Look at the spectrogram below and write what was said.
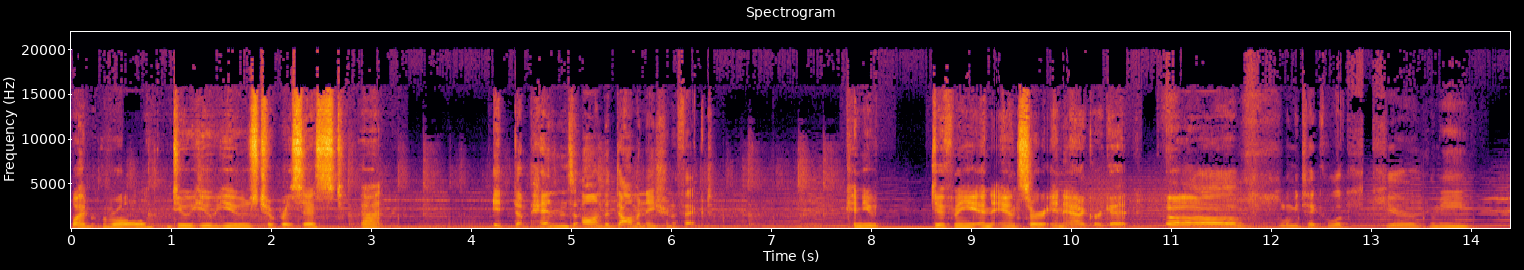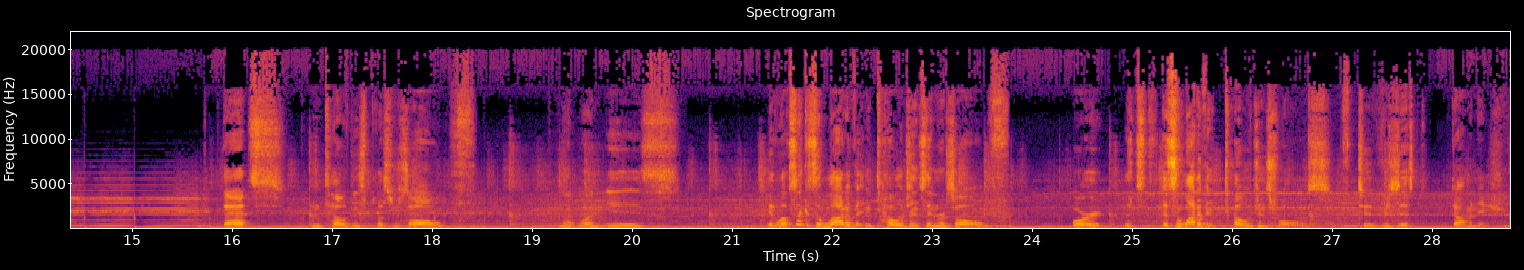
What roll do you use to resist that? It depends on the domination effect. Can you give me an answer in aggregate? Uh, let me take a look here. Let me. That's intelligence plus resolve. That one is. It looks like it's a lot of intelligence and resolve, or it's it's a lot of intelligence rolls to resist domination.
